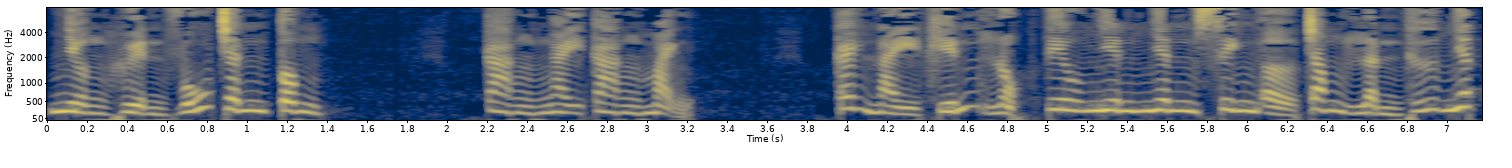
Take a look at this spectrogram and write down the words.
nhường huyền vũ chân tông, càng ngày càng mạnh, cái này khiến lục tiêu nhiên nhân sinh ở trong lần thứ nhất,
